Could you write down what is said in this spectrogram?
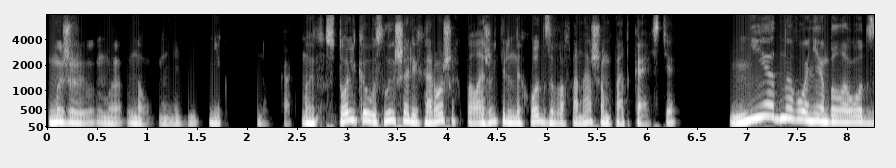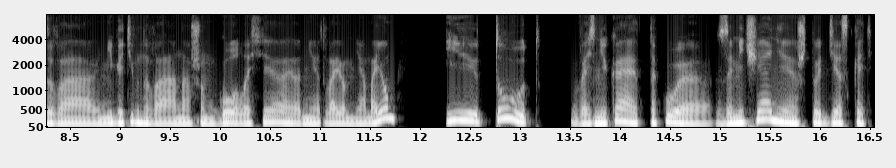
мы же, мы, ну, не, ну как, мы столько услышали хороших положительных отзывов о нашем подкасте, ни одного не было отзыва негативного о нашем голосе, ни о твоем, ни о моем. И тут возникает такое замечание, что, дескать,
